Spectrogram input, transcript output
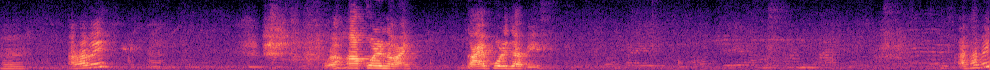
হ্যাঁ। ওরা হাঁ করে নয় গায়ে পড়ে যাবে। আর খাবে?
